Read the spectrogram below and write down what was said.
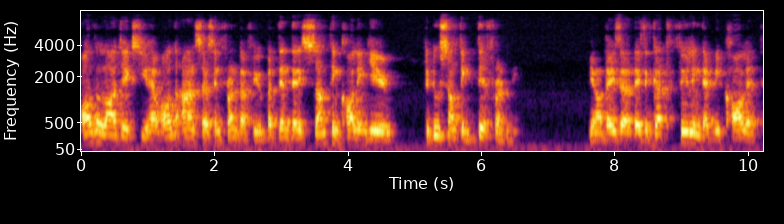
all the logics, you have all the answers in front of you, but then there is something calling you to do something differently. You know, there's a there's a gut feeling that we call it.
